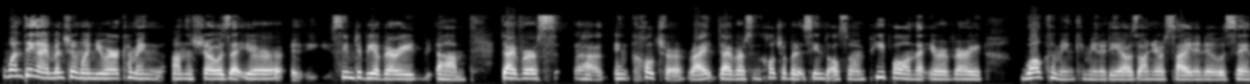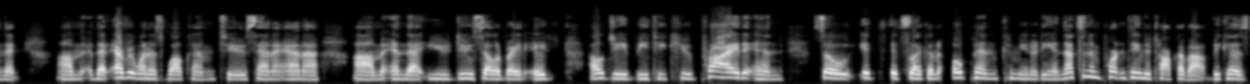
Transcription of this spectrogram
One thing I mentioned when you were coming on the show is that you're you seem to be a very um, diverse uh, in culture, right? Diverse in culture, but it seems also in people, and that you're a very welcoming community. I was on your site and it was saying that, um, that everyone is welcome to Santa Ana, um, and that you do celebrate LGBTQ pride. And so it's, it's like an open community. And that's an important thing to talk about because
